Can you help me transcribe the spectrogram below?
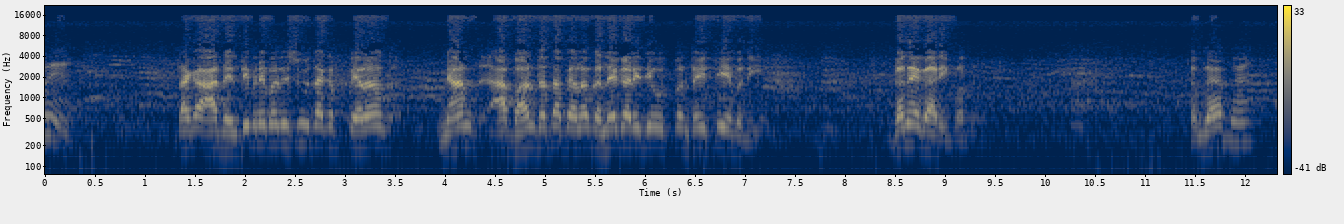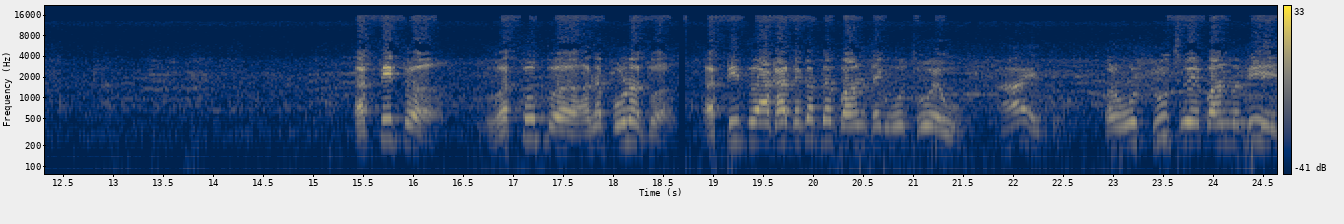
ને. તાકે આ જયંતિ બી બધી શું થાય કે પેલા જ્ઞાન, આ ભાન થતા પહેલા ગનેગારી જે ઉત્પન્ન થઈ હતી એ બધી. ગનેગારી પદ. સમજાય ને અસ્તિત્વ, વસ્તુત્વ અને પૂર્ણત્વ. અસ્તિત્વ આખા જગત ભાન છે કે હું છું એવું. હા એ તો. પણ હું શું છું એ ભાન નથી.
